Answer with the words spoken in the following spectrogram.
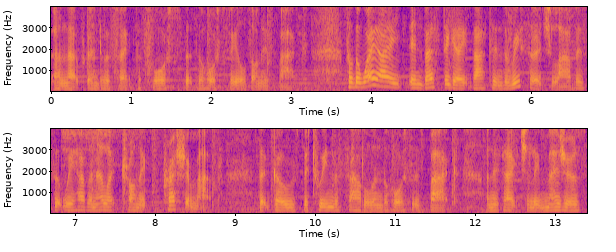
and that's going to affect the force that the horse feels on his back. So the way I investigate that in the research lab is that we have an electronic pressure mat that goes between the saddle and the horse's back and it actually measures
